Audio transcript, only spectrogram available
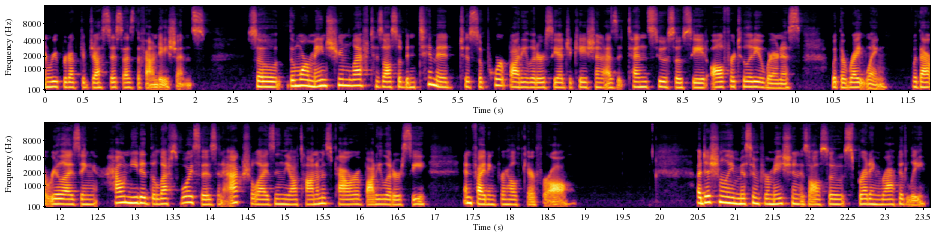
and reproductive justice as the foundations. So, the more mainstream left has also been timid to support body literacy education as it tends to associate all fertility awareness with the right wing without realizing how needed the left's voice is in actualizing the autonomous power of body literacy and fighting for healthcare for all. Additionally, misinformation is also spreading rapidly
